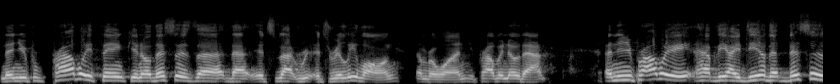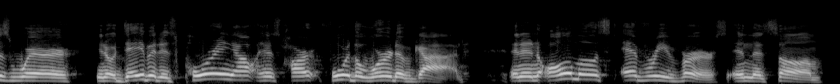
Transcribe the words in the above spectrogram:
then you probably think, you know, this is the, that it's that it's really long. Number one, you probably know that, and then you probably have the idea that this is where you know David is pouring out his heart for the Word of God, and in almost every verse in this psalm,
